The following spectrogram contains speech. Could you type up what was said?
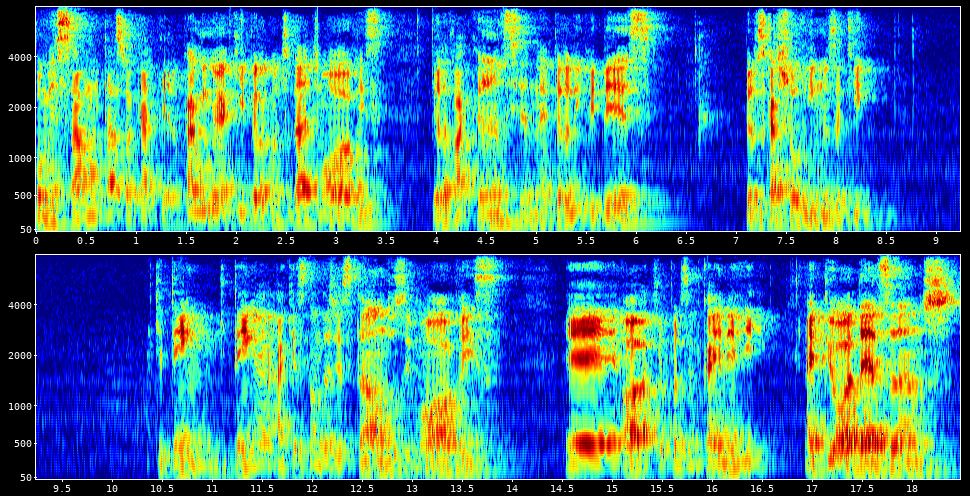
começar a montar sua carteira. O caminho é aqui pela quantidade de imóveis, pela vacância, né? pela liquidez, pelos cachorrinhos aqui que tem, que tem a, a questão da gestão dos imóveis. É, ó, aqui, por exemplo, KNRI. IPO há 10 anos,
